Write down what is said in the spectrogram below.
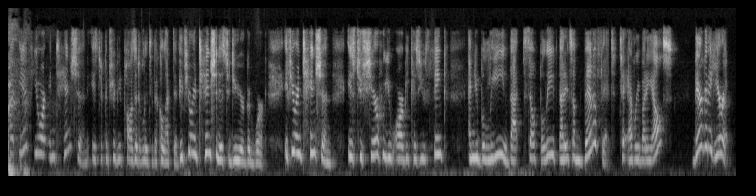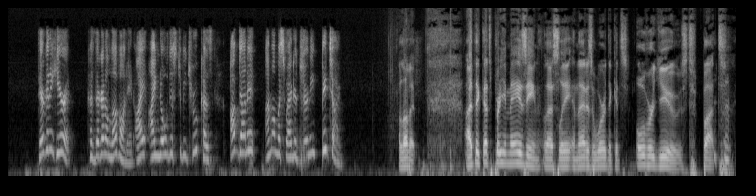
but if your intention is to contribute positively to the collective, if your intention is to do your good work, if your intention is to share who you are because you think and you believe that self belief that it's a benefit to everybody else, they're going to hear it. They're going to hear it because they're going to love on it. I, I know this to be true because I've done it. I'm on my swagger journey big time. I love it. I think that's pretty amazing, Leslie, and that is a word that gets overused, but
